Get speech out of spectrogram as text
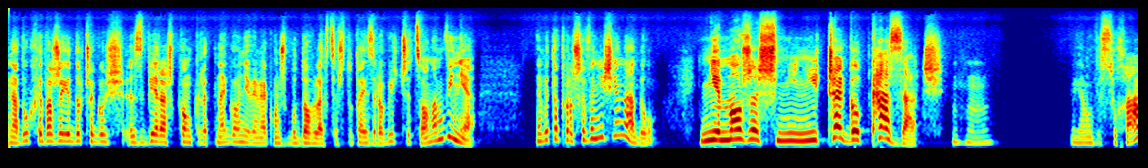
na dół, chyba, że je do czegoś zbierasz konkretnego, nie wiem, jakąś budowlę chcesz tutaj zrobić, czy co? Ona mówi, nie. Ja mówię, to proszę, wynieś je na dół. Nie możesz mi niczego kazać. Mhm. Ja mówię, słucham?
